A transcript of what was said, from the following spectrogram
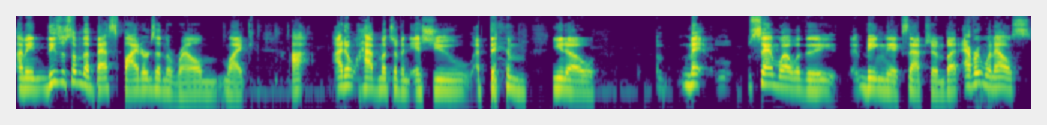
I mean, these are some of the best fighters in the realm. Like, I I don't have much of an issue at them, you know, Samwell with the being the exception, but everyone else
